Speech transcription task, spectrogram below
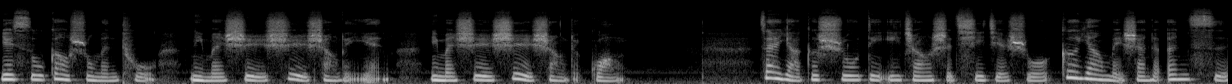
耶稣告诉门徒：“你们是世上的盐，你们是世上的光。”在雅各书第一章十七节说：“各样美善的恩赐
